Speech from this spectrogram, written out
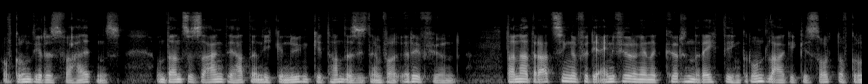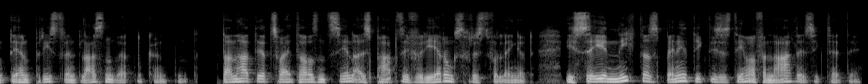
aufgrund ihres Verhaltens. Und dann zu sagen, der hat da nicht genügend getan, das ist einfach irreführend. Dann hat Ratzinger für die Einführung einer kirchenrechtlichen Grundlage gesorgt, aufgrund deren Priester entlassen werden könnten. Dann hat er 2010 als Papst die Verjährungsfrist verlängert. Ich sehe nicht, dass Benedikt dieses Thema vernachlässigt hätte.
